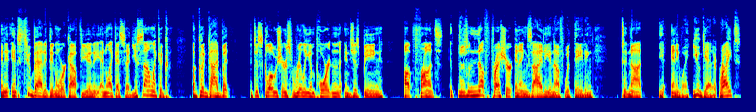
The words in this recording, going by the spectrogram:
And it, it's too bad it didn't work out for you. And, and like I said, you sound like a a good guy, but disclosure is really important, and just being upfront. There's enough pressure and anxiety enough with dating to not. Yeah, anyway, you get it, right?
